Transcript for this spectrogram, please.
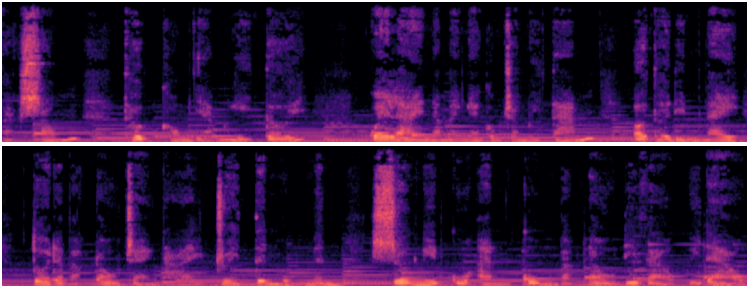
phát sóng, thực không dám nghĩ tới. Quay lại năm 2018, ở thời điểm này tôi đã bắt đầu trạng thái truy tinh một mình, sự nghiệp của anh cũng bắt đầu đi vào quỹ đạo.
